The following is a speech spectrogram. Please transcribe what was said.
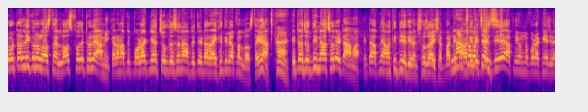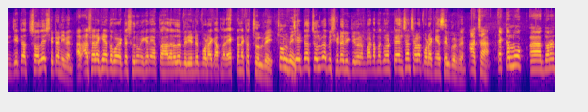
টোটালি কোনো লস নাই লস প্রজেক্ট হলে আমি কারণ আপনি প্রোডাক্ট নিয়ে চলতেছে না আপনি তো এটা রেখে দিলে আপনার লস তাই না? হ্যাঁ। এটা যদি না চলে এটা আমার। এটা আপনি আমাকে দিয়ে দিবেন সোজা হিসাব। বাট এটা আমাকে রিপ্লেস দিয়ে আপনি অন্য প্রোডাক্ট নিয়ে যাবেন। যেটা চলে সেটা নেবেন। আর আশা রাখি এত বড় একটা শোরুম এখানে এত হাজার হাজার ভেরিয়েন্টের প্রোডাক্ট আপনার একটা না একটা চলবেই। চলবে যেটা চলবে আপনি সেটা বিক্রি করেন। বাট আপনার কোনো টেনশন ছাড়া প্রোডাক্ট নিয়ে সেল করবেন। আচ্ছা একটা লোক ধরেন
